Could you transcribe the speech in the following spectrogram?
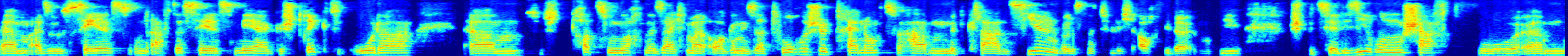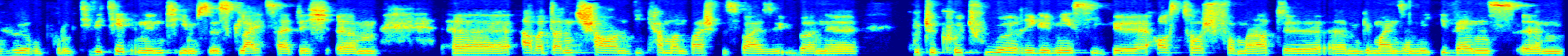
Ähm, also Sales und After Sales mehr gestrickt oder ähm, trotzdem noch eine, sag ich mal, organisatorische Trennung zu haben mit klaren Zielen, weil es natürlich auch wieder irgendwie Spezialisierungen schafft, wo ähm, höhere Produktivität in den Teams ist, gleichzeitig ähm, äh, aber dann schauen, wie kann man beispielsweise über eine gute Kultur, regelmäßige Austauschformate, ähm, gemeinsame Events, ähm,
